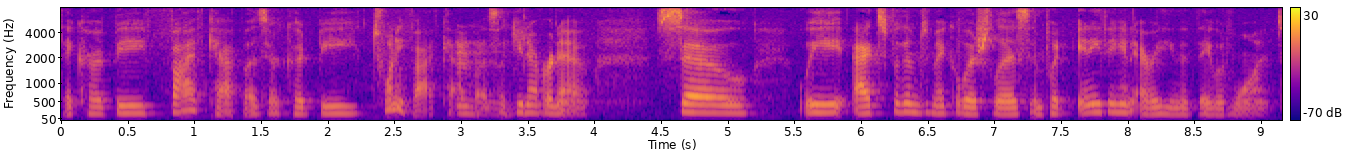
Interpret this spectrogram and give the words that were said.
they could be five kappas or could be 25 kappas. Like you never know. So we ask for them to make a wish list and put anything and everything that they would want.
